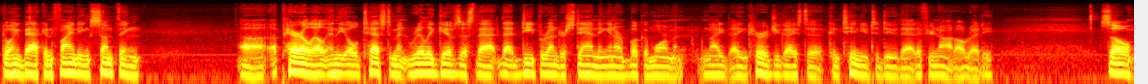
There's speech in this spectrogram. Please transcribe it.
Going back and finding something uh, a parallel in the Old Testament really gives us that that deeper understanding in our Book of Mormon, and I, I encourage you guys to continue to do that if you're not already. So,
